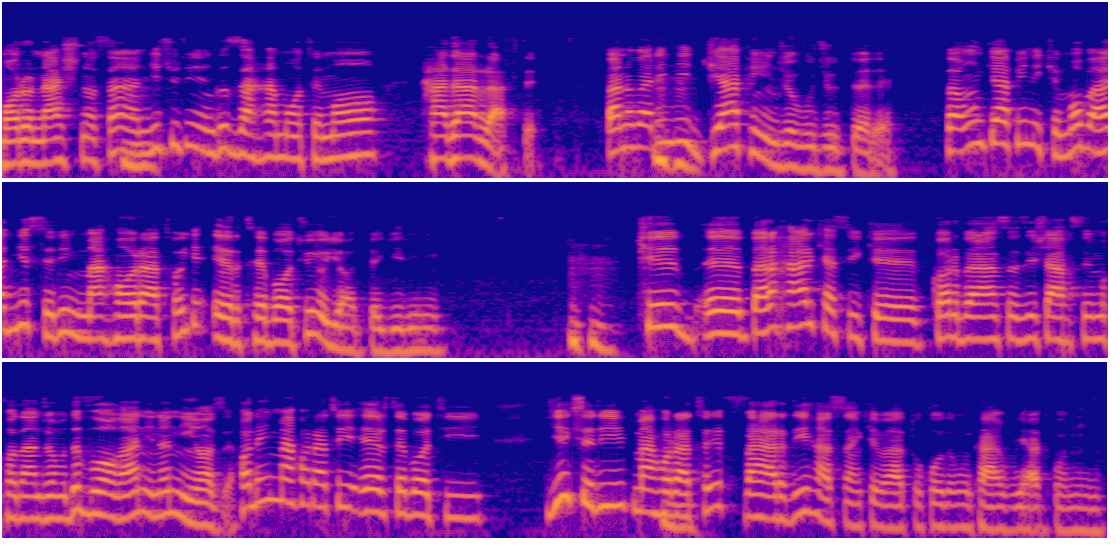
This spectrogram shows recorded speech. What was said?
ما رو نشناسن یه جوری انگار زحمات ما هدر رفته. بنابراین یه گپ اینجا وجود داره. و اون گپ اینه که ما باید یه سری مهارت های ارتباطی رو یاد بگیریم. که برای هر کسی که کار برندسازی شخصی می‌خواد انجام بده واقعا اینا نیازه. حالا این مهارت های ارتباطی یک سری مهارت های فردی هستن که باید تو خودمون تقویت کنیم.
